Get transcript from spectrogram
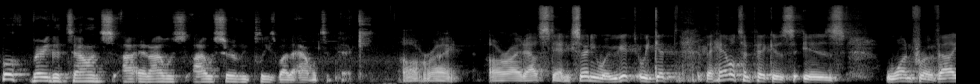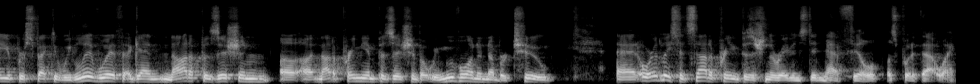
both very good talents, uh, and I was I was certainly pleased by the Hamilton pick. All right, all right, outstanding. So anyway, we get we get the Hamilton pick is is one from a value perspective we live with. Again, not a position, uh, uh, not a premium position, but we move on to number two, and or at least it's not a premium position the Ravens didn't have filled. Let's put it that way.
